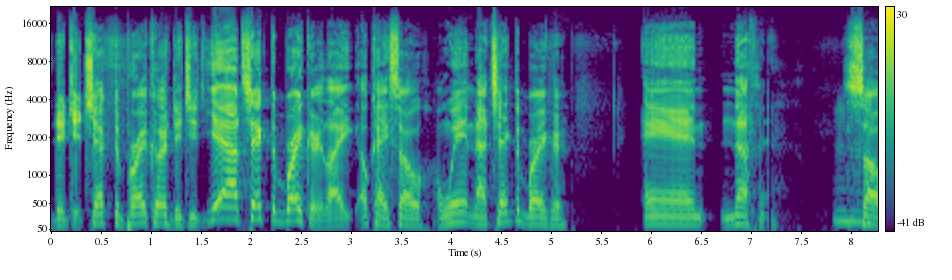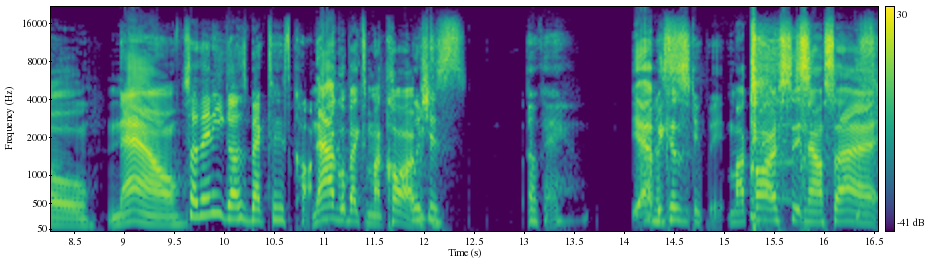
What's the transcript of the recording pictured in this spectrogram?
"Did you check the breaker? Did you?" Yeah, I checked the breaker. Like, okay, so I went and I checked the breaker, and nothing. Mm-hmm. So now, So then he goes back to his car, now I go back to my car, which because- is okay. Yeah, Kinda because stupid. my car is sitting outside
